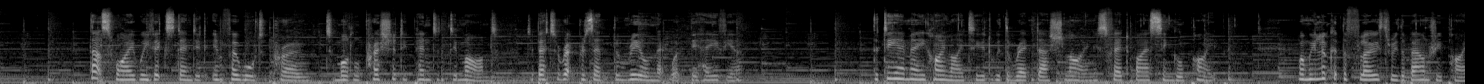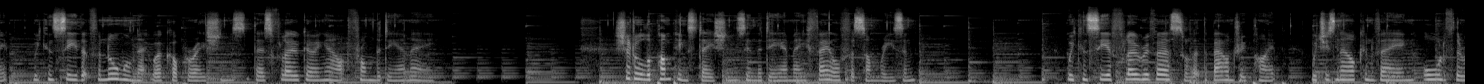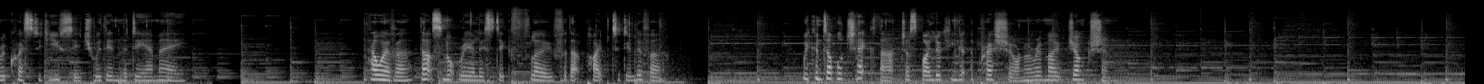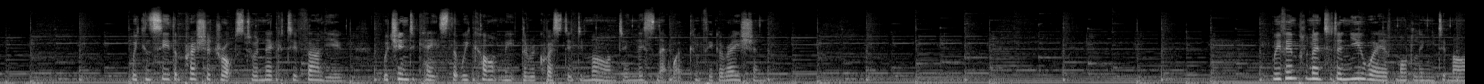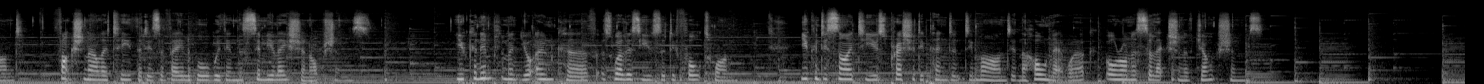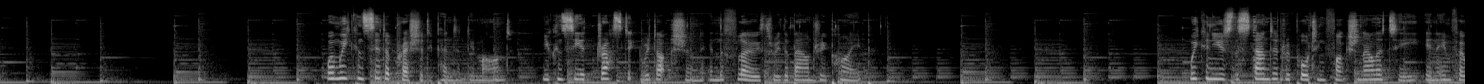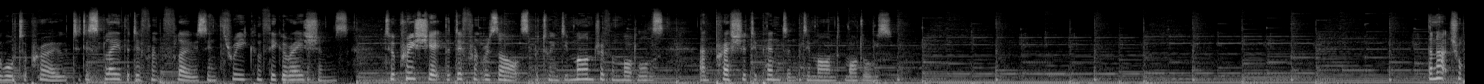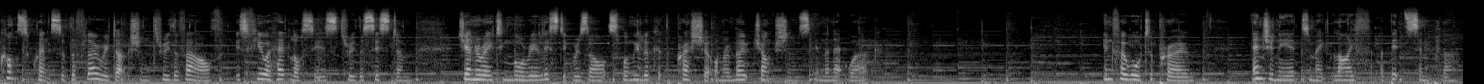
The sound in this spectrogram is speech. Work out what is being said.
That's why we've extended InfoWater Pro to model pressure-dependent demand to better represent the real network behaviour. The DMA highlighted with the red dashed line is fed by a single pipe. When we look at the flow through the boundary pipe, we can see that for normal network operations, there's flow going out from the DMA. Should all the pumping stations in the DMA fail for some reason, we can see a flow reversal at the boundary pipe, which is now conveying all of the requested usage within the DMA. However, that's not realistic flow for that pipe to deliver. We can double check that just by looking at the pressure on a remote junction we can see the pressure drops to a negative value, which indicates that we can't meet the requested demand in this network configuration. We've implemented a new way of modelling demand, functionality that is available within the simulation options. You can implement your own curve as well as use a default one. You can decide to use pressure-dependent demand in the whole network or on a selection of junctions. When we consider pressure-dependent demand, you can see a drastic reduction in the flow through the boundary pipe. We can use the standard reporting functionality in InfoWater Pro to display the different flows in three configurations to appreciate the different results between demand-driven models and pressure-dependent demand models. The natural consequence of the flow reduction through the valve is fewer head losses through the system, generating more realistic results when we look at the pressure on remote junctions in the network. InfoWater Pro, engineered to make life a bit simpler.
